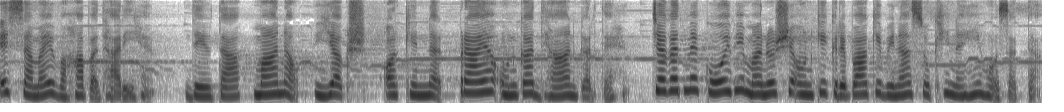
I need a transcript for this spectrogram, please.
इस समय वहाँ पधारी हैं। देवता, मानव, यक्ष और किन्नर प्राय उनका ध्यान करते हैं जगत में कोई भी मनुष्य उनकी कृपा के बिना सुखी नहीं हो सकता।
